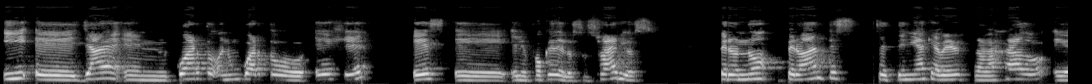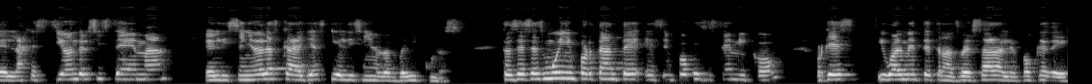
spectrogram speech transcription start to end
Y eh, ya en, cuarto, en un cuarto eje, es eh, el enfoque de los usuarios, pero no, pero antes se tenía que haber trabajado eh, la gestión del sistema, el diseño de las calles y el diseño de los vehículos. Entonces es muy importante ese enfoque sistémico porque es igualmente transversal al enfoque de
